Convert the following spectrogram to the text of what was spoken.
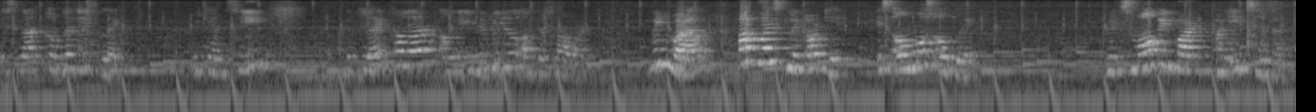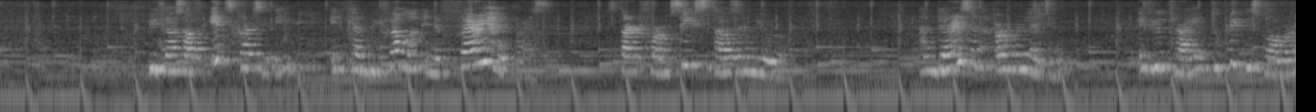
is not completely black. We can see the black color only in the middle of the flower. Meanwhile, Papua's black orchid is almost all black, with small pink part on its center. Because of its scarcity, it can be valued in a very high price, start from 6,000 euro. And there is an urban legend, if you try to pick this flower,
